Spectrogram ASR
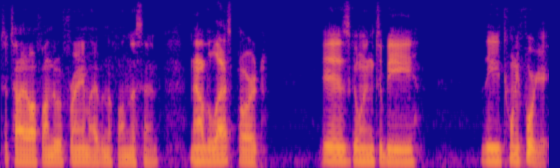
to tie off onto a frame. I have enough on this end. Now the last part is going to be the 24 gauge.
